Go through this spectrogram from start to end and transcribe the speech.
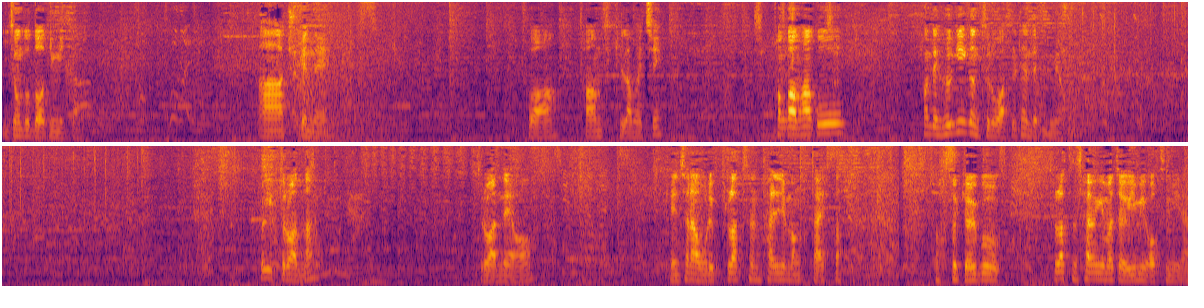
이 정도도 어딥니까? 아 죽겠네 좋아 다음 스킬 남아있지? 성감하고 상대 흑익은 들어왔을 텐데 분명 흑익 들어왔나? 들어왔네요 괜찮아 우리 플라튼 할 일만큼 다 했어. 좋았어 결국 플라튼 사용해봤자 의미가 없습니다.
